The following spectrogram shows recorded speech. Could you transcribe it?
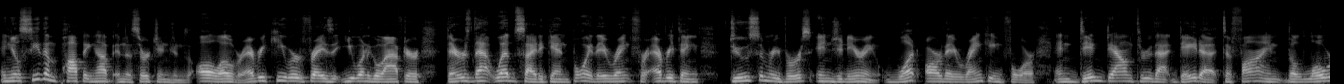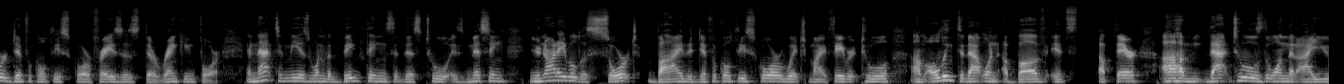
and you'll see them popping up in the search engines all over. Every keyword phrase that you want to go after, there's that website again. Boy, they rank for everything. Do some reverse engineering. What are they ranking for? And dig down through that data to find the lower difficulty score phrases they're ranking for. And that to me is one of the big things that this tool is missing. You're not able to sort by the difficulty score, which my favorite tool, um, I'll link to that one above. It's up there. Um, that tool is the one that I use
